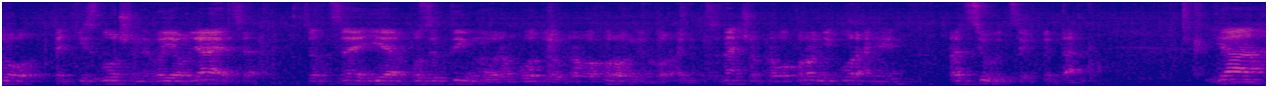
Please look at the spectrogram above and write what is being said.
Якщо такі злочини виявляються, то це є позитивною роботою правоохоронних органів. Це значить, що правоохоронні органи працюють в цих питаннях. Я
